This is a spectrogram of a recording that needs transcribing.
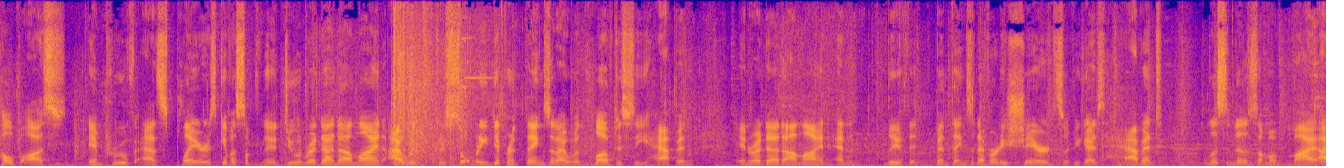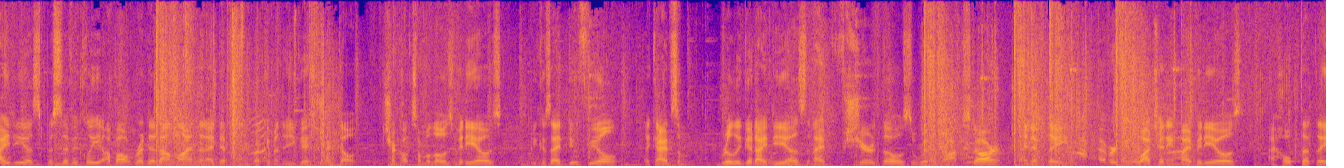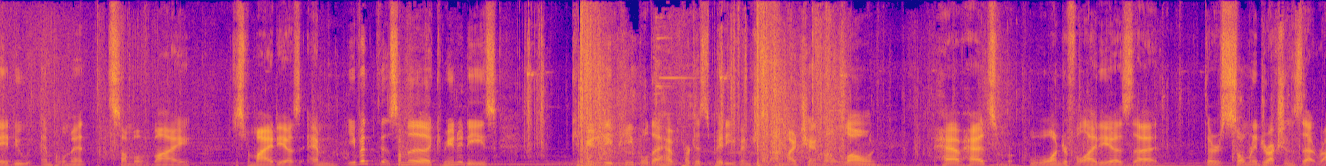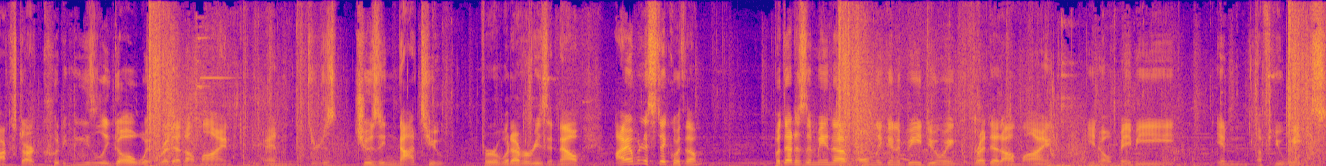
help us improve as players, give us something to do in Red Dead Online. I would there's so many different things that I would love to see happen in Red Dead Online and they've been things that I've already shared. So if you guys haven't listened to some of my ideas specifically about Red Dead Online, then I definitely recommend that you guys check out check out some of those videos because I do feel like I have some really good ideas, and I've shared those with Rockstar. And if they ever do watch any of my videos, I hope that they do implement some of my just from my ideas. And even some of the communities, community people that have participated even just on my channel alone, have had some wonderful ideas that there's so many directions that Rockstar could easily go with Red Dead Online, and they're just choosing not to for whatever reason. Now, I am going to stick with them, but that doesn't mean that I'm only going to be doing Red Dead Online, you know, maybe in a few weeks.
